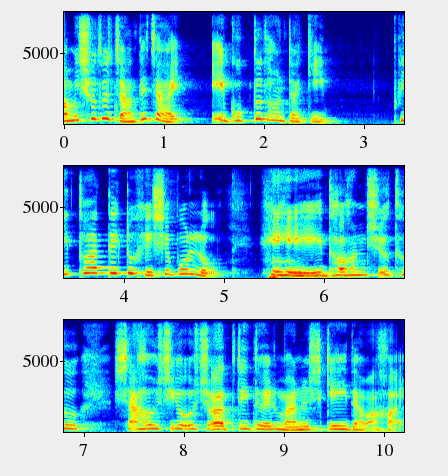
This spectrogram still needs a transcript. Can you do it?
আমি শুধু জানতে চাই এই গুপ্তধনটা কি? বৃদ্ধ আত্মা একটু হেসে বলল, হে ধন শুধু সাহসী ও সদৃঢ়ের মানুষকেই দেওয়া হয়।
